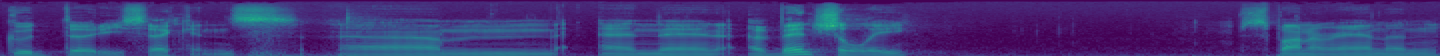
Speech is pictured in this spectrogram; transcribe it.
good thirty seconds, um, and then eventually spun around and.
